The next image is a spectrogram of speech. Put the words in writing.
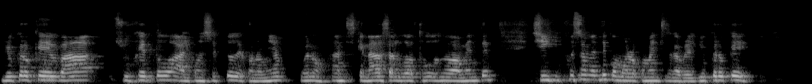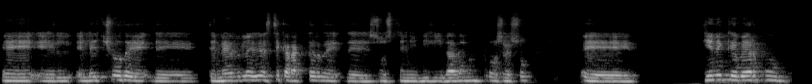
yo creo que va sujeto al concepto de economía. Bueno, antes que nada, saludo a todos nuevamente. Sí, justamente como lo comentas, Gabriel, yo creo que eh, el, hecho de, de, tener este carácter de, sostenibilidad en un proceso eh, tiene que ver con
